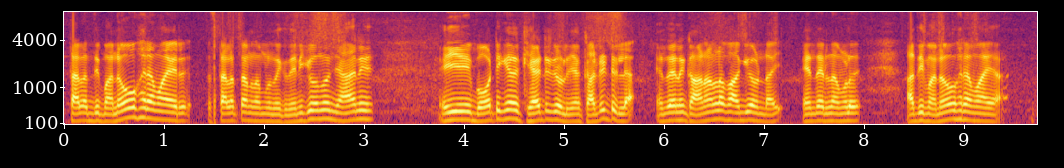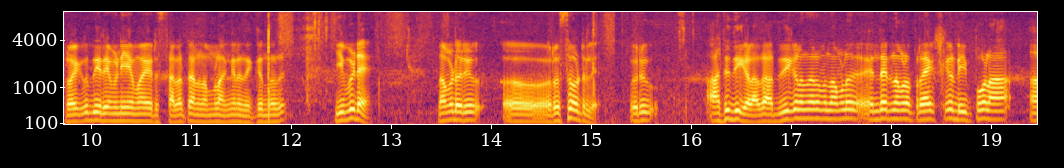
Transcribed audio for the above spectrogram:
സ്ഥലത്ത് മനോഹരമായൊരു സ്ഥലത്താണ് നമ്മൾ നിൽക്കുന്നത്. എനിക്ക് തോന്നുന്നു ഞാൻ ഈ ബോട്ടിങ്ങൊക്കെ കേട്ടിട്ടുള്ളൂ. ഞാൻ കണ്ടിട്ടില്ല. എന്തായാലും കാണാനുള്ള ഭാഗ്യമുണ്ടായി. എന്തായാലും നമ്മൾ അതിമനോഹരമായ പ്രകൃതി രമണീയമായ ഒരു സ്ഥലത്താണ് നമ്മൾ അങ്ങനെ നിൽക്കുന്നത്. ഇവിടെ നമ്മുടെ ഒരു റിസോർട്ടിൽ ഒരു അതിഥികൾ അത് അതിഥികൾ എന്ന് പറയുമ്പോൾ നമ്മൾ എന്തായാലും നമ്മുടെ പ്രേക്ഷകരുടെ ഇപ്പോൾ ആ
